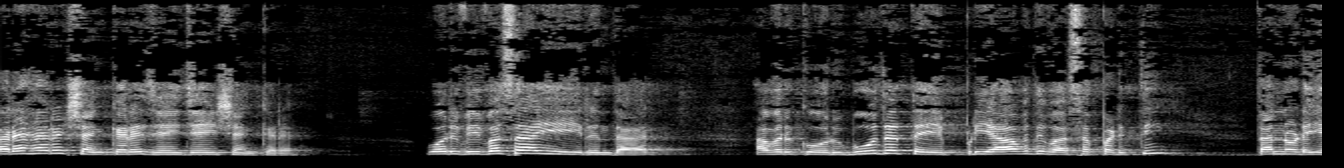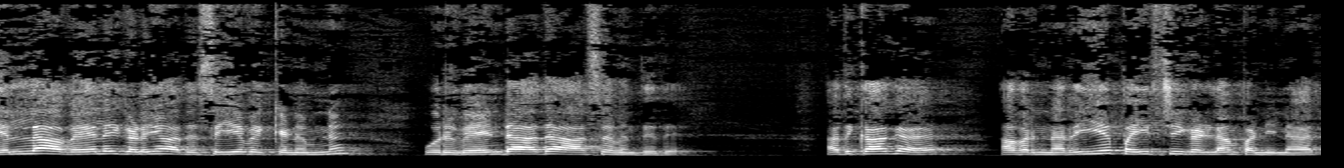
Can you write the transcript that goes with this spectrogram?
ஹரஹர சங்கர ஜெய் ஜெய் சங்கர. ஒரு விவசாயி இருந்தார். அவருக்கு ஒரு பூதத்தை எப்படியாவது வசப்படுத்தி தன்னோட எல்லா வேலைகளையும் அதை செய்ய வைக்கணும்னு ஒரு வேண்டாத ஆசை வந்தது. அதுக்காக அவர் நிறைய பயிற்சிகள்லாம் பண்ணினார்.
